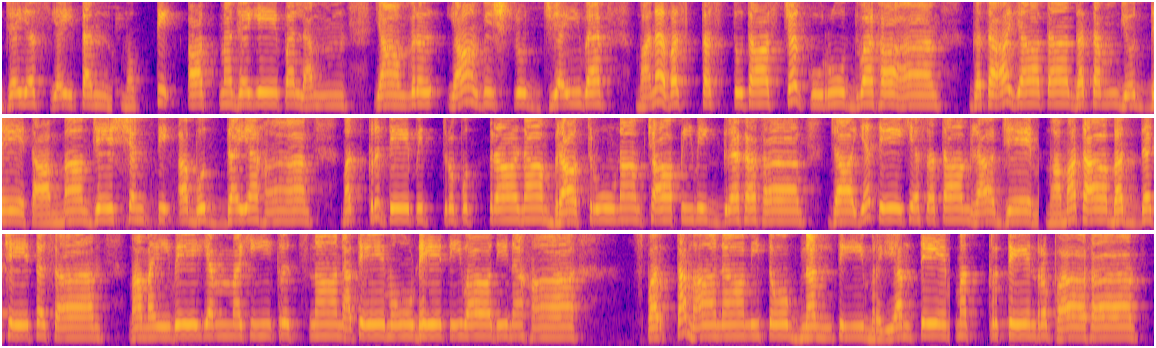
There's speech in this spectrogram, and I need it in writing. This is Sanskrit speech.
आत्मजये फलं। यां यां विसृज्यैव मनवस्तस्तुताश्च कुरुद्वः। गता याता गतं युद्धे तां मां जेष्यन्ति अबुद्धयः। मत्कृते पितृपुत्राणां भ्रातॄणां चापि विग्रहः। जायते ह्यसतां राज्ये ममता बद्धचेतसा ममैवेयं महीकृत्स्ना न ते मूढेति वादिनः। स्पर्तमानामितो घ्नन्ति म्रियन्ते मत्कृते नृपाः।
